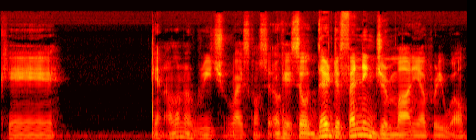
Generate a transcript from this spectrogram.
Okay. Again, I want to reach Reichskonstantin. Okay, so they're defending Germania pretty well.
